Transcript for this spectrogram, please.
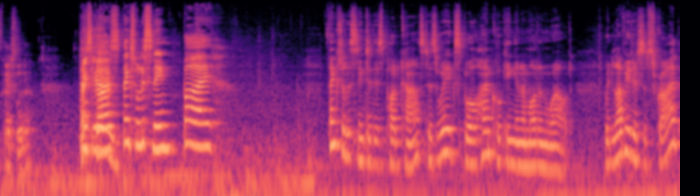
Thanks, Linda. Thanks, Thank guys. Thanks for listening. Bye. Thanks for listening to this podcast as we explore home cooking in a modern world. We'd love you to subscribe,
